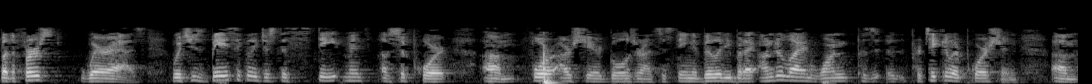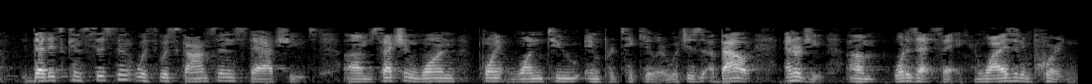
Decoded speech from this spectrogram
But the first whereas, which is basically just a statement of support um, for our shared goals around sustainability. But I underline one uh, particular portion, um, that it's consistent with Wisconsin statutes, um, Section 1.12 in particular, which is about energy. What does that say, and why is it important?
